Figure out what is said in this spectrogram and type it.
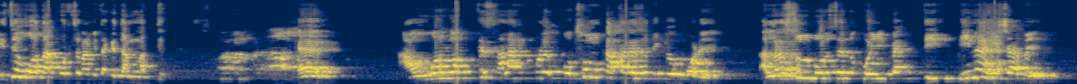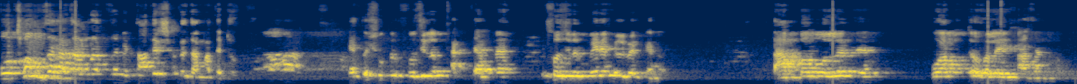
নিজে ওয়াদা করছেন, আমি তাকে জান্নাত দিব। হ্যাঁ আউ্বাল ওয়াক্তে সালাত পড়ে প্রথম কাতারে যদি কেউ পড়ে আল্লাহ রাসূল বলছেন, ওই ব্যক্তি বিনা হিসাবে প্রথম যারা জান্নাত যাবে তাদের সাথে জান্নাতে ঢুকবে। এত সুন্দর ফজিলত থাকতে আপনার ফজিলত মেরে ফেলবেন কেন? আব্বা বললেন যে, ওয়াক্ত হলে আজান হবে।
